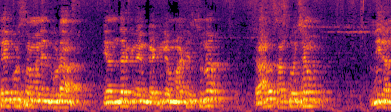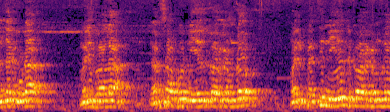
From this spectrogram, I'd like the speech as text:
చేకూరుస్తాం అనేది కూడా మీ అందరికి నేను గట్టిగా మాటిస్తున్నా. చాలా సంతోషం. మీరందరూ కూడా మరి వాళ్ళ నర్సాపూర్ నియోజకవర్గంలో మరి ప్రతి నియోజకవర్గంలో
